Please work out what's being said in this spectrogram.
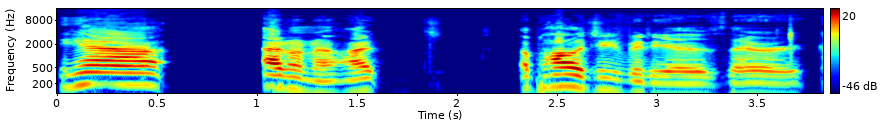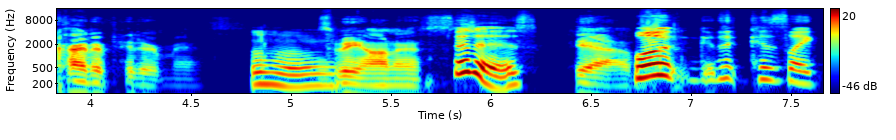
Yeah. I don't know. I apology videos. They're kind of hit or miss. hmm To be honest. it is Yeah. well because like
